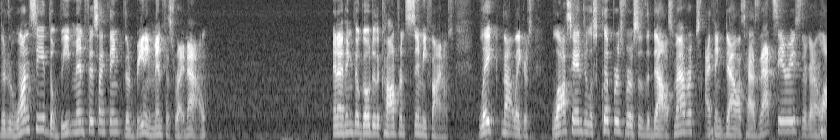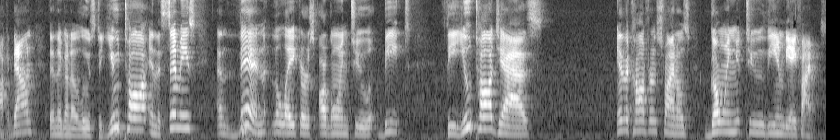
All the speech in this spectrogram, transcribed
They're the one seed. They'll beat Memphis. I think they're beating Memphis right now. And I think they'll go to the conference semifinals. Lake, not Lakers. Los Angeles Clippers versus the Dallas Mavericks. I think Dallas has that series. They're going to lock it down. Then they're going to lose to Utah in the semis. And then the Lakers are going to beat the Utah Jazz in the conference finals, going to the NBA Finals.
